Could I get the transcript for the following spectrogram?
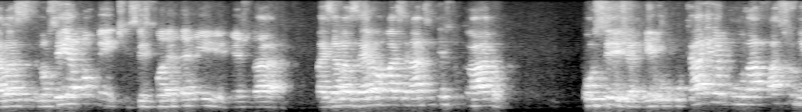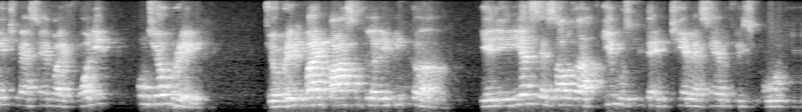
elas, não sei atualmente, vocês podem até me, me ajudar, mas elas eram armazenadas em texto claro. Ou seja, eu, o cara ia pular facilmente minha senha do iPhone com jailbreak. Jailbreak bypassa aquilo ali brincando. E ele iria acessar os arquivos que tem, tinha minha senha do Facebook,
